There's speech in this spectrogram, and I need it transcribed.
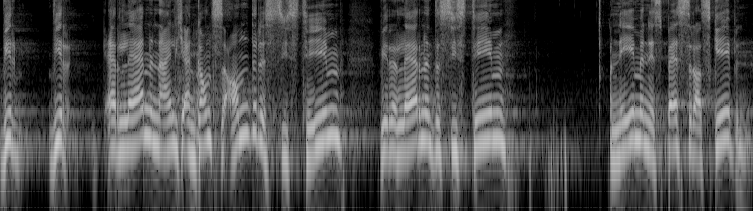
wir, wir erlernen eigentlich ein ganz anderes System. Wir erlernen das System, nehmen ist besser als geben.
